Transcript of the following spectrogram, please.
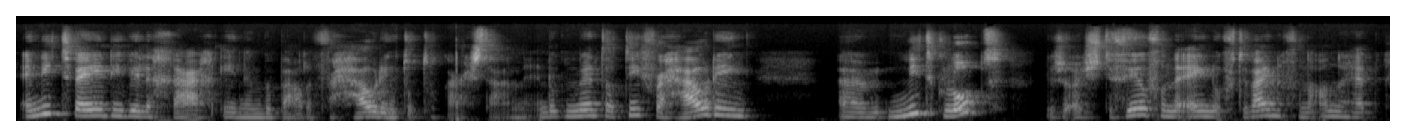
En die twee die willen graag in een bepaalde verhouding tot elkaar staan. En op het moment dat die verhouding um, niet klopt, dus als je te veel van de ene of te weinig van de ander hebt,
